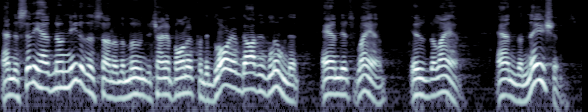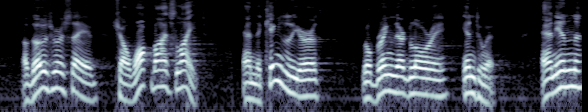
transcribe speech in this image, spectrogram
And the city has no need of the sun or the moon to shine upon it, for the glory of God has illumined it, and its Lamb is the Lamb. And the nations of those who are saved shall walk by its light, and the kings of the earth will bring their glory into it. And in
